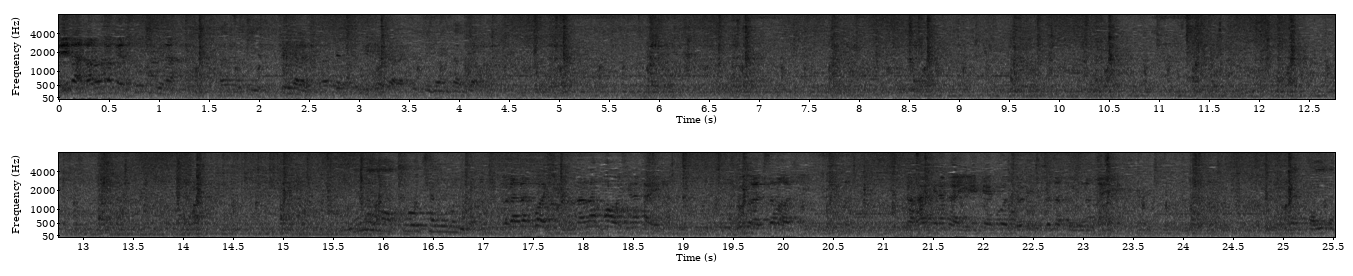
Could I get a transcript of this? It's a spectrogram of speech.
没了，然后那个数据呢？它自己掉下来，它这自己掉下来，自己往下掉。你个多圈弄的，不然他报警，让他报警那个，如果知道去，让他去那个也该过处理，知道回那个。可以的。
